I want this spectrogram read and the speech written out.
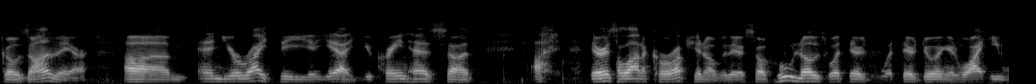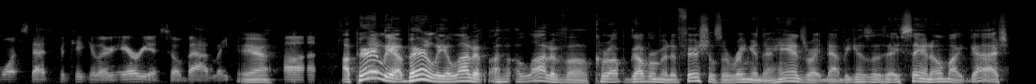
goes on there. Um, and you're right. The yeah, Ukraine has uh, uh, there is a lot of corruption over there. So who knows what they're what they're doing and why he wants that particular area so badly. Yeah. Uh, Apparently, apparently, a lot of a, a lot of uh, corrupt government officials are wringing their hands right now because they're saying, "Oh my gosh,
